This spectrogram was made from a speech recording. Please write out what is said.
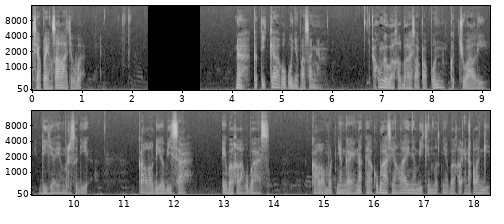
Siapa yang salah coba? Nah ketika aku punya pasangan aku gak bakal bahas apa pun kecuali dia yang bersedia. Kalau dia bisa eh bakal aku bahas. Kalau moodnya gak enak ya aku bahas yang lain yang bikin moodnya bakal enak lagi.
